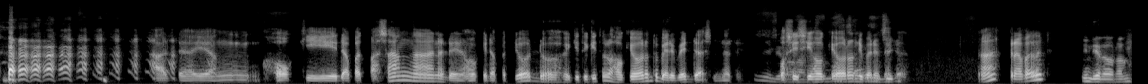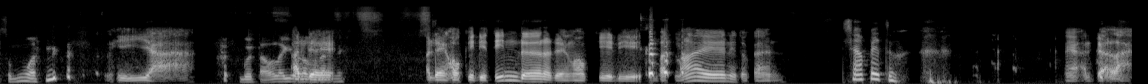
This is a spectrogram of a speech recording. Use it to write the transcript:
ada yang hoki dapat pasangan, ada yang hoki dapat jodoh, kayak gitu-gitu lah. Hoki orang tuh beda-beda sebenarnya. Posisi hoki orang di beda-beda. Hah? Kenapa? Ini orang semua. Iya. Gue tahu lagi Ada- orang-orangnya. Ada yang hoki di Tinder, ada yang hoki di tempat main itu kan. Siapa itu? Ya adalah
